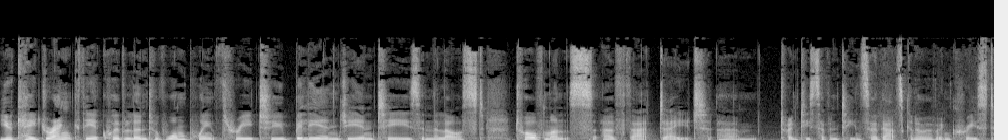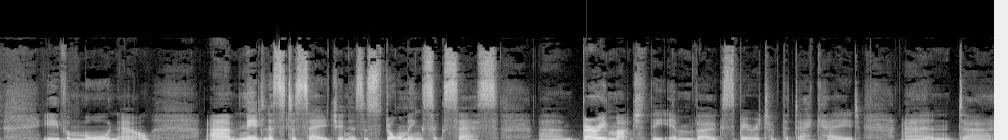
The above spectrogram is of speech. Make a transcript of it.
UK drank the equivalent of 1.32 billion GNTs in the last 12 months of that date. Um, 2017, so that's going to have increased even more now. Um, needless to say, gin is a storming success, um, very much the in vogue spirit of the decade, and uh,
